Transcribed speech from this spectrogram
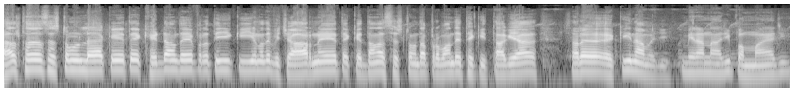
ਹੈਲਥ ਸਿਸਟਮ ਨੂੰ ਲੈ ਕੇ ਤੇ ਖੇਡਾਂ ਦੇ ਪ੍ਰਤੀ ਕੀ ਉਹਨਾਂ ਦੇ ਵਿਚਾਰ ਨੇ ਤੇ ਕਿਦਾਂ ਦਾ ਸਿਸਟਮ ਦਾ ਪ੍ਰਬੰਧ ਇੱਥੇ ਕੀਤਾ ਗਿਆ? ਸਰ ਕੀ ਨਾਮ ਹੈ ਜੀ? ਮੇਰਾ ਨਾਂ ਜੀ ਪੰਮਾ ਹੈ ਜੀ।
